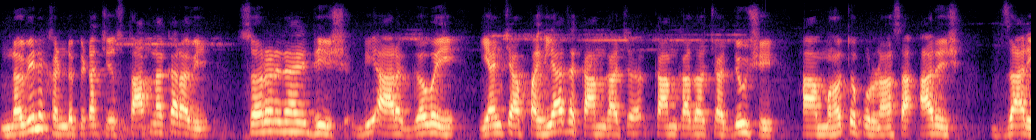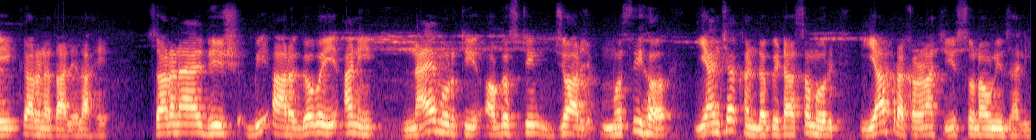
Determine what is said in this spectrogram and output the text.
नवीन खंडपीठाची स्थापना करावी सरन्यायाधीश बी आर गवई यांच्या पहिल्याच कामकाजा कामकाजाच्या दिवशी हा महत्त्वपूर्ण असा आदेश जारी करण्यात आलेला आहे. सरन्यायाधीश बी आर गवई आणि न्यायमूर्ती ऑगस्टिन जॉर्ज मसिह यांच्या खंडपीठासमोर या प्रकरणाची सुनावणी झाली.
